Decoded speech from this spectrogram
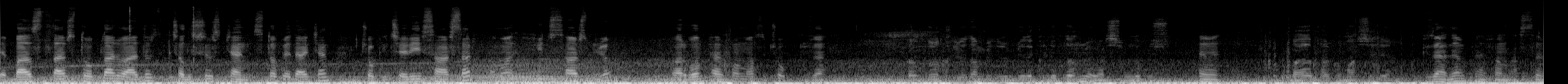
e, bazı stoplar vardır çalışırken stop ederken çok içeriği sarsar ama hiç sarsmıyor. Arabanın performansı çok güzel. Ben bunu Clio'dan biliyorum. Bir de Clio kullanmıyor ben 09. Evet. Bayağı performanslıydı yani. Güzel değil mi performansları?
